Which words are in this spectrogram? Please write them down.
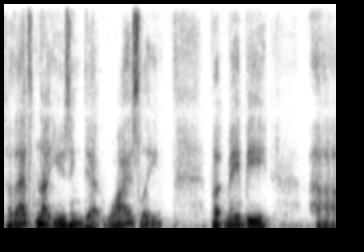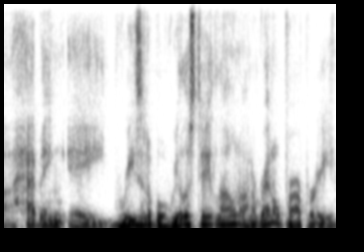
So that's not using debt wisely, but maybe uh, having a reasonable real estate loan on a rental property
